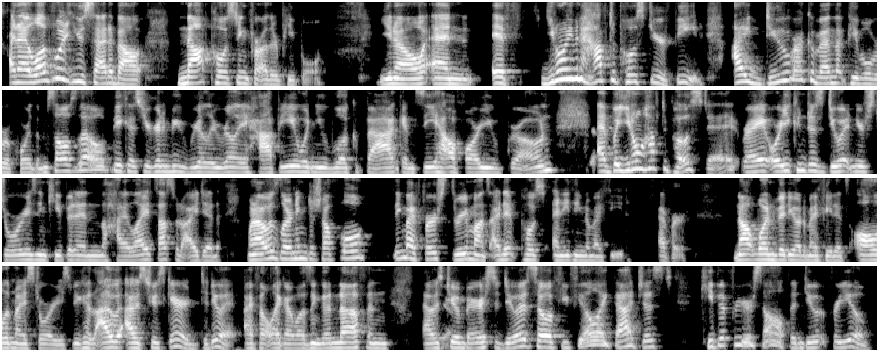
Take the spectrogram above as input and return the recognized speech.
And I love what you said about not posting for other people, you know, and if you don't even have to post to your feed. I do recommend that people record themselves though, because you're going to be really, really happy when you look back and see how far you've grown. And, but you don't have to post it, right? Or you can just do it in your stories and keep it in the highlights. That's what I did when I was learning to shuffle. I think my first three months, I didn't post anything to my feed ever. Not one video to my feed. It's all in my stories because I, I was too scared to do it. I felt like I wasn't good enough and I was yeah. too embarrassed to do it. So if you feel like that, just keep it for yourself and do it for you.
